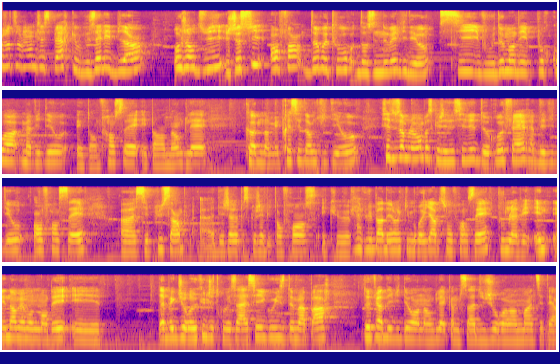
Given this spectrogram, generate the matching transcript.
Bonjour tout le monde, j'espère que vous allez bien. Aujourd'hui, je suis enfin de retour dans une nouvelle vidéo. Si vous vous demandez pourquoi ma vidéo est en français et pas en anglais, comme dans mes précédentes vidéos, c'est tout simplement parce que j'ai décidé de refaire des vidéos en français. Euh, c'est plus simple, euh, déjà parce que j'habite en France et que la plupart des gens qui me regardent sont français. Vous me l'avez énormément demandé et avec du recul, j'ai trouvé ça assez égoïste de ma part de faire des vidéos en anglais comme ça du jour au lendemain etc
